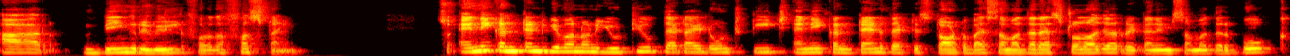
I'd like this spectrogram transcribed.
are being revealed for the first time. So any content given on YouTube that I don't teach, any content that is taught by some other astrologer written in some other book,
